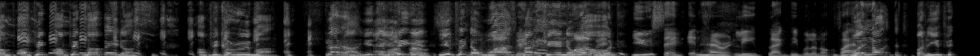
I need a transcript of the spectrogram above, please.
Or, or, or pick or pick Barbados. or pick Aruba. Brother, you just Hey, pick, bro. you, you pick the worst Marvin, country in the Marvin, world. You said inherently black people are not violent. We're not, but you pick.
